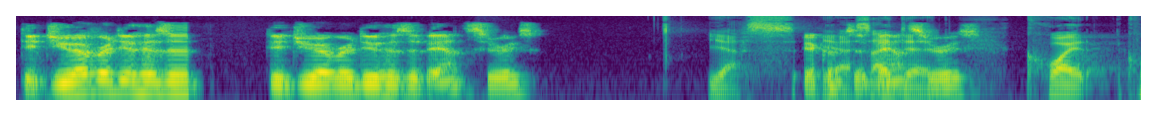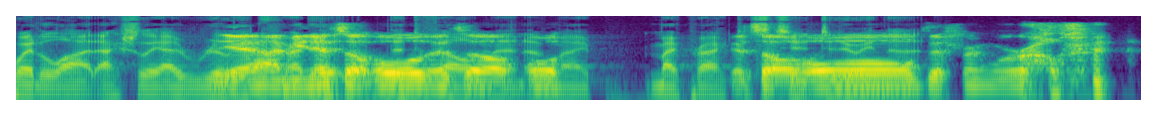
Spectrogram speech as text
Did you ever do his Did you ever do his advanced series? Yes, yes, I did. Series? Quite quite a lot actually. I really yeah. I mean, it's a whole it's a whole my my practice. It's a to, whole to different world.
